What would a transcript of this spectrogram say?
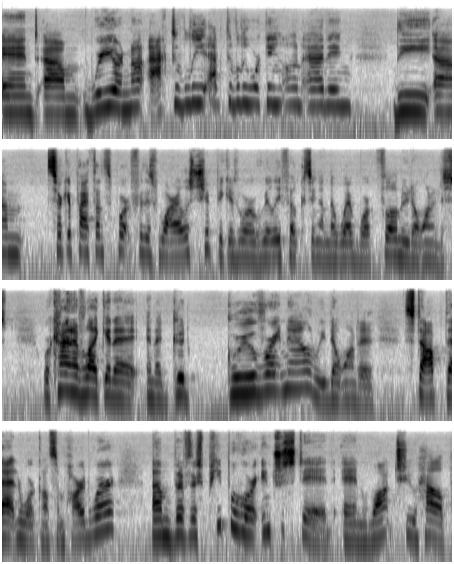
and um, we are not actively actively working on adding the um, CircuitPython support for this wireless chip because we're really focusing on the web workflow, and we don't want to just. We're kind of like in a in a good groove right now, and we don't want to stop that and work on some hardware. Um, but if there's people who are interested and want to help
